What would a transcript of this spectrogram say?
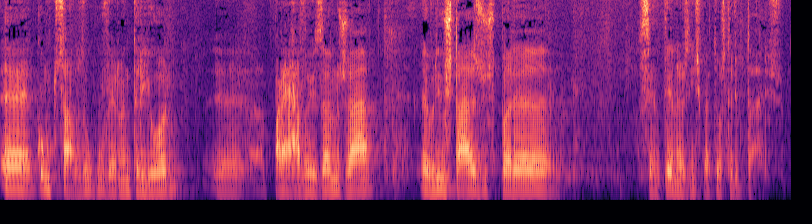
Uh, como tu sabes, o governo anterior, uh, para há dois anos já, abriu estágios para centenas de inspectores tributários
